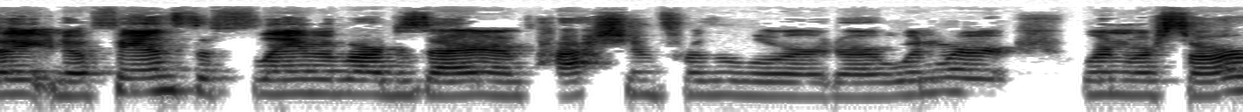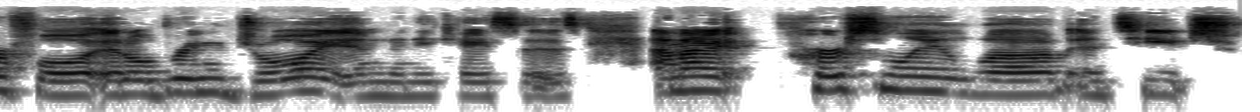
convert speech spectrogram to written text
uh, you know, fans the flame of our desire and passion for the Lord. Or when we're, when we're sorrowful, it'll bring joy in many cases. And I personally love and teach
